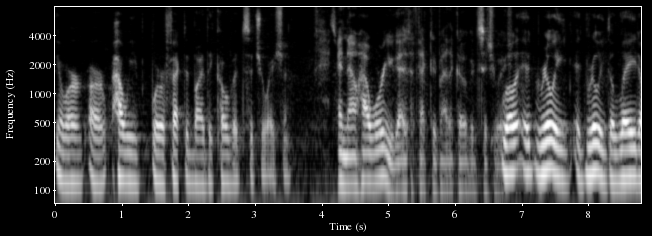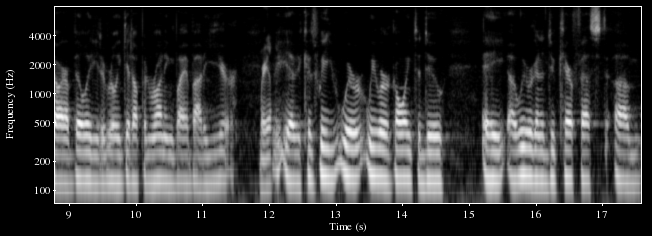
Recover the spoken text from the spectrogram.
you know, our, our, how we were affected by the COVID situation. And now, how were you guys affected by the COVID situation? Well, it really, it really delayed our ability to really get up and running by about a year. Really? Yeah, because we were, we were going to do a, uh, we were going to do CareFest um,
